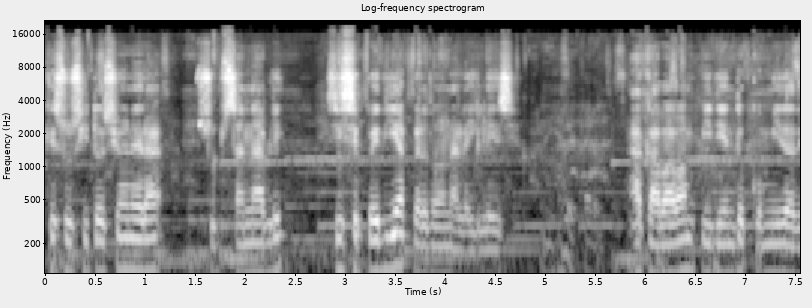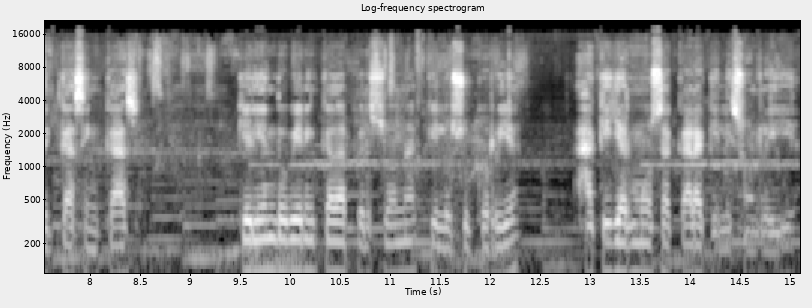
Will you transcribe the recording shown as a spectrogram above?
que su situación era subsanable si se pedía perdón a la iglesia. Acababan pidiendo comida de casa en casa, queriendo ver en cada persona que los socorría aquella hermosa cara que le sonreía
